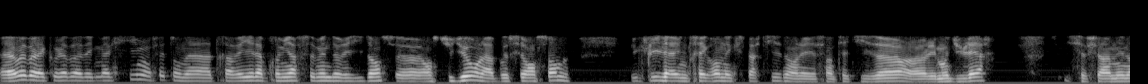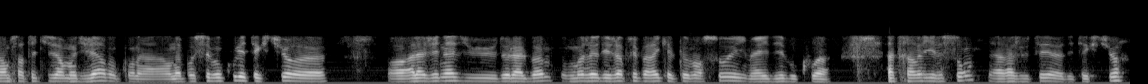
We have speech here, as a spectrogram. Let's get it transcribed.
Euh, ouais, bah, la collab avec Maxime, en fait, on a travaillé la première semaine de résidence euh, en studio, on a bossé ensemble. Vu que lui, il a une très grande expertise dans les synthétiseurs, euh, les modulaires. Il s'est fait un énorme synthétiseur modulaire, donc on a, on a bossé beaucoup les textures euh, à la genèse du, de l'album. Donc moi, j'avais déjà préparé quelques morceaux et il m'a aidé beaucoup à, à travailler le son et à rajouter euh, des textures.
